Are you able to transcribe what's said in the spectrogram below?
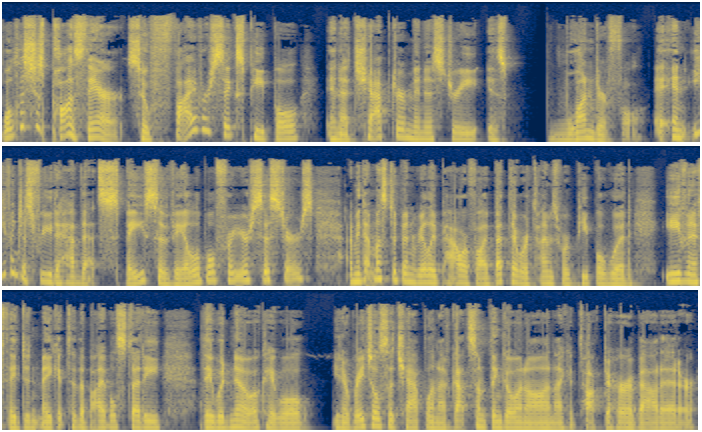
Well, let's just pause there. So, five or six people in a chapter ministry is wonderful. And even just for you to have that space available for your sisters, I mean, that must have been really powerful. I bet there were times where people would, even if they didn't make it to the Bible study, they would know, okay, well, you know, Rachel's a chaplain. I've got something going on. I could talk to her about it or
